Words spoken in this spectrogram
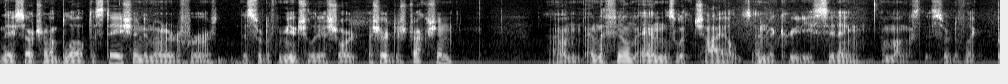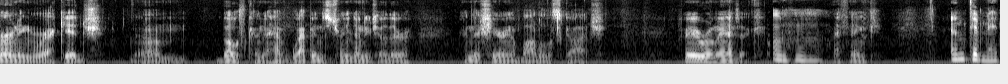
they start trying to blow up the station in order for this sort of mutually assured, assured destruction. Um, and the film ends with Childs and McCready sitting amongst this sort of like burning wreckage. Um, both kind of have weapons trained on each other, and they're sharing a bottle of scotch. Very romantic, Mm-hmm. I think. Intimate.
